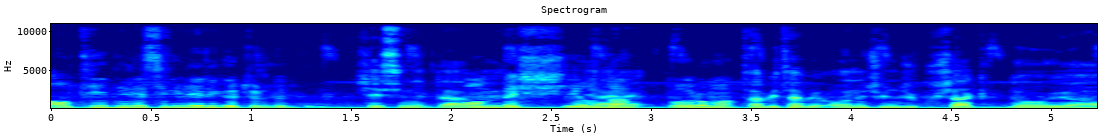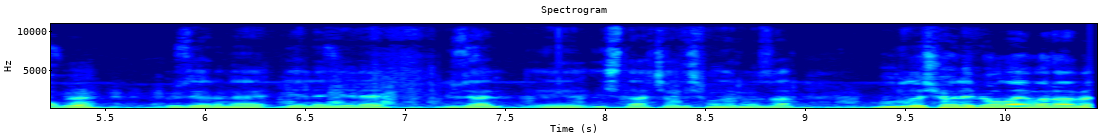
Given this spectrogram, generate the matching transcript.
6-7 nesil ileri götürdün. kesinlikle abi. 15 yılda. Yani Doğru mu? Tabii tabii 13. kuşak doğuyor abi. Üzerine gele gele güzel e, işler çalışmalarımız var. Burada şöyle bir olay var abi.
